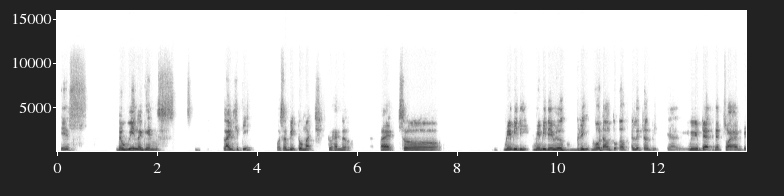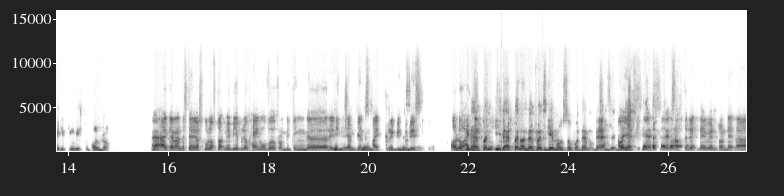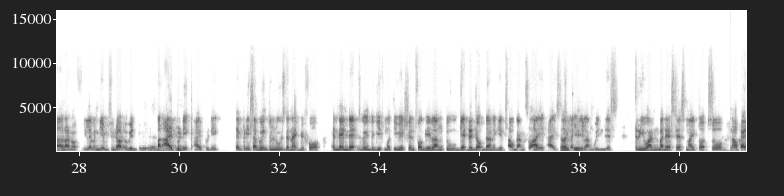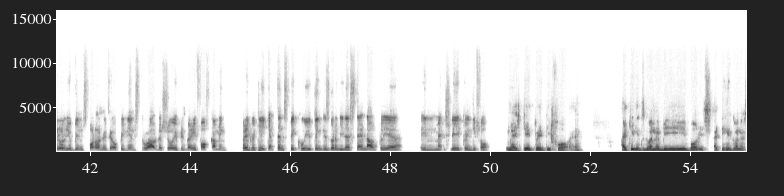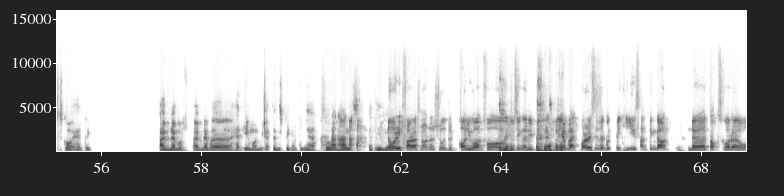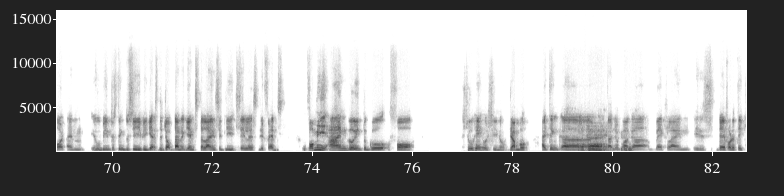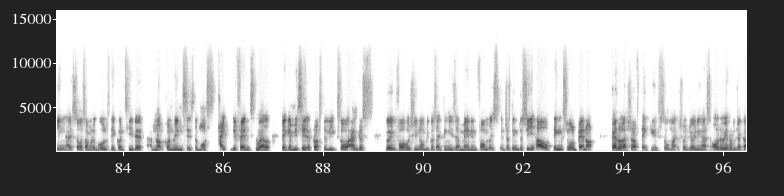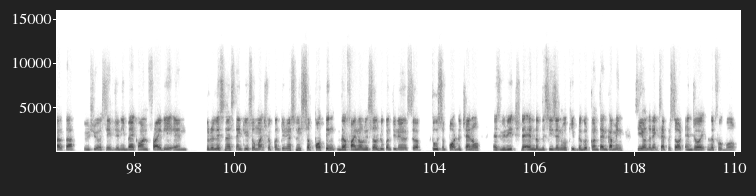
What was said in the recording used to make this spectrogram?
is the win against Lion City was a bit too much to handle, right? So maybe the maybe they will bring go down to earth a little bit. Yeah, with that, that's why I'm predicting this to Paul draw. I can understand your school of thought. Maybe a bit of hangover from beating the reigning yes, champions yes. might creep into yes. this. Although it I happened, think, it happened on the first game also for them of the yeah? season. Oh yes, yes. That's after that they went on that uh, run of eleven games without a win. But I predict, I predict, Tampines are going to lose the night before, and then that's going to give motivation for Geylang to get the job done against Hougang. So I, I suspect okay. Geylang win this 3-1, but that's just my thought. So now, Khairul, you've been spot on with your opinions throughout the show. You've been very forthcoming. Very quickly, captain's pick. Who you think is going to be the standout player in match day 24? Match day 24, eh? I think it's going to be Boris. I think he's going to score a hat trick. I've never, I've never had him on the captain's pick. I think, yeah. So ah, ah, Boris. Ah. I think no worries, Farah's not on the show to call you out for using a repeated player, but Boris is a good pick. He is hunting down the top scorer award, and it will be interesting to see if he gets the job done against the Lion City Sailors defense. For me, I'm going to go for Shuhei Hoshino, Jumbo. I think uh, Tanjong Pagar backline is there for the taking. I saw some of the goals they conceded. I'm not convinced it's the most tight defense. Well, that can be said across the league. So I'm just going for Hoshino because I think he's a man in form. It's interesting to see how things will pan out. Khairul Asyraf, thank you so much for joining us all the way from Jakarta. We wish you a safe journey back on Friday. And to the listeners, thank you so much for continuously supporting the final whistle. Do continue to support the channel as we reach the end of the season. We'll keep the good content coming. See you on the next episode. Enjoy the football.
